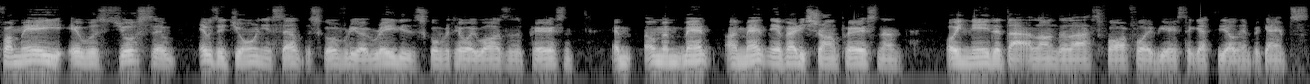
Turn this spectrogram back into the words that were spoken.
for me, it was just a it was a journey of self discovery. I really discovered who I was as a person I'm a men, I'm mentally a very strong person, and I needed that along the last four or five years to get to the Olympic Games.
